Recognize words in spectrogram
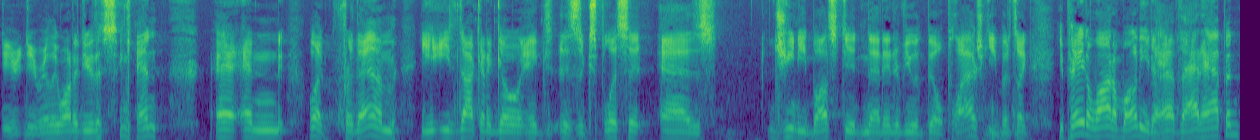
Do you, do you really want to do this again?" And, and look, for them, he's not going to go ex- as explicit as Jeanie Buss did in that interview with Bill Plaschke. But it's like you paid a lot of money to have that happen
